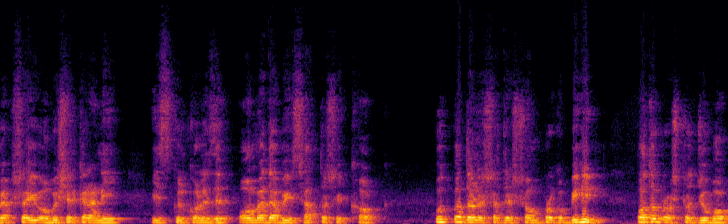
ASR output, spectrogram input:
ব্যবসায়ী অভিষেক কেরানি, স্কুল কলেজের অমেধাবী ছাত্র শিক্ষক, উৎপাদনের সাথে সম্পর্কবিহীন পথভ্রষ্ট যুবক,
